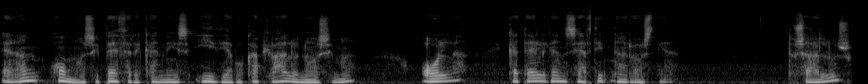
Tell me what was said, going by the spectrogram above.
Εάν όμως υπέφερε κανείς ήδη από κάποιο άλλο νόσημα, όλα κατέληγαν σε αυτή την αρρώστια. Τους άλλους,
